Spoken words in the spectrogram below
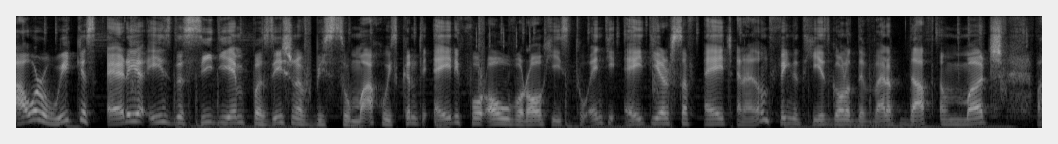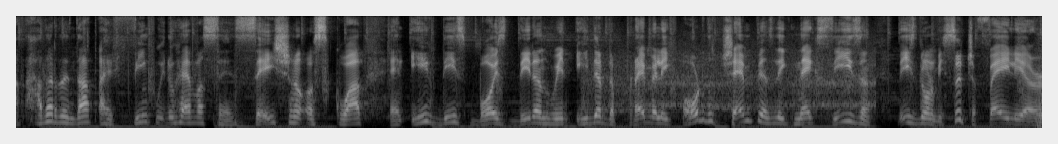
Our weakest area is the CDM position of Bissouma, who is currently 84 overall. He's 28 years of age, and I don't think that he is gonna develop that much. But other than that, I think we do have a sensational squad. And if these boys didn't win either the Premier League or the Champions League next season, this is gonna be such a failure.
